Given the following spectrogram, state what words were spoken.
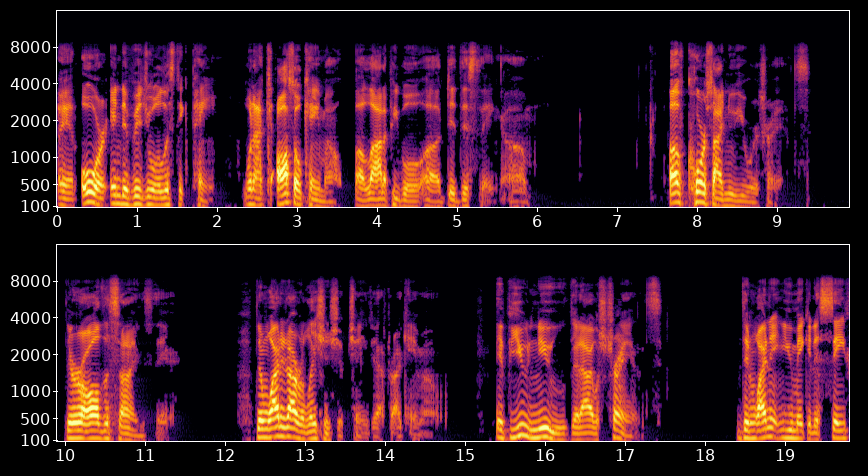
and or individualistic pain. When I also came out, a lot of people uh, did this thing. Um, of course, I knew you were trans. There are all the signs there. Then why did our relationship change after I came out? If you knew that I was trans, then why didn't you make it a safe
